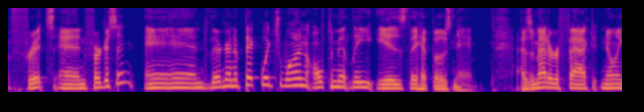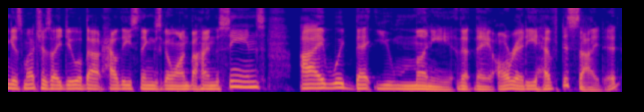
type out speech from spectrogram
Fritz and Ferguson, and they're going to pick which one ultimately is the hippo's name. As a matter of fact, knowing as much as I do about how these things go on behind the scenes, I would bet you money that they already have decided.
